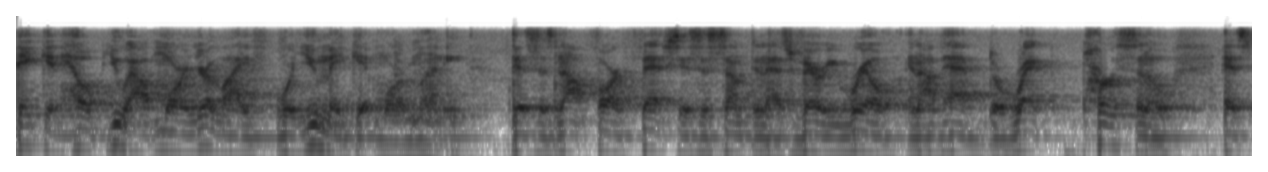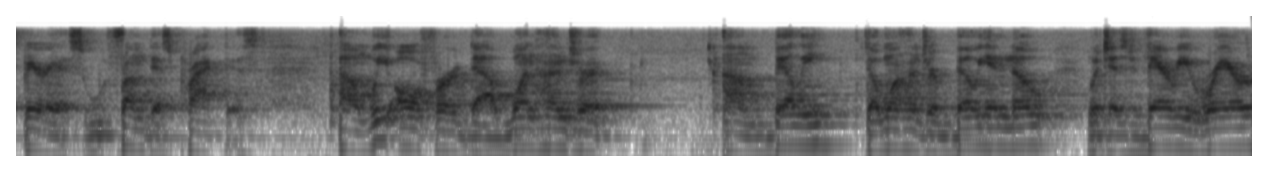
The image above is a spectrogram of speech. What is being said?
they can help you out more in your life where you may get more money. This is not far-fetched. This is something that's very real, and I've had direct personal experience from this practice. Um, we offered the 100 um, Billy, the 100 billion note, which is very rare,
